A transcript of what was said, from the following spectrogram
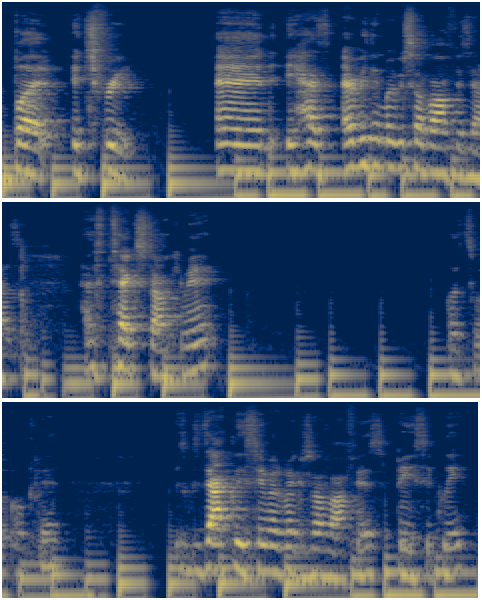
but it's free. And it has everything Microsoft Office has. It has text document. Let's open. It's exactly the same as Microsoft Office, basically.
